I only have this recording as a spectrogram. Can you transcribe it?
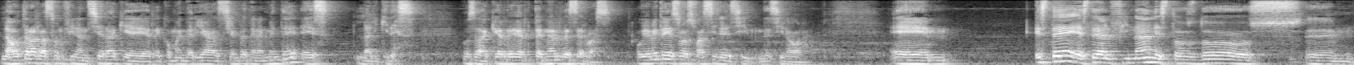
la otra razón financiera que recomendaría siempre tener en mente es la liquidez, o sea, que tener reservas. Obviamente eso es fácil de decir, decir ahora. Em, este, este al final, estos dos, em,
